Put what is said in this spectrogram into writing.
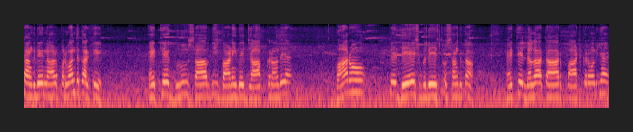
ਢੰਗ ਦੇ ਨਾਲ ਪ੍ਰਬੰਧ ਕਰਕੇ ਇੱਥੇ ਗੁਰੂ ਸਾਹਿਬ ਦੀ ਬਾਣੀ ਦੇ ਜਾਪ ਕਰਾਉਂਦੇ ਆ। ਬਾਹਰੋਂ ਤੇ ਦੇਸ਼ ਵਿਦੇਸ਼ ਤੋਂ ਸੰਗਤਾਂ ਇੱਥੇ ਲਗਾਤਾਰ ਪਾਠ ਕਰਾਉਂਦੀਆਂ।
